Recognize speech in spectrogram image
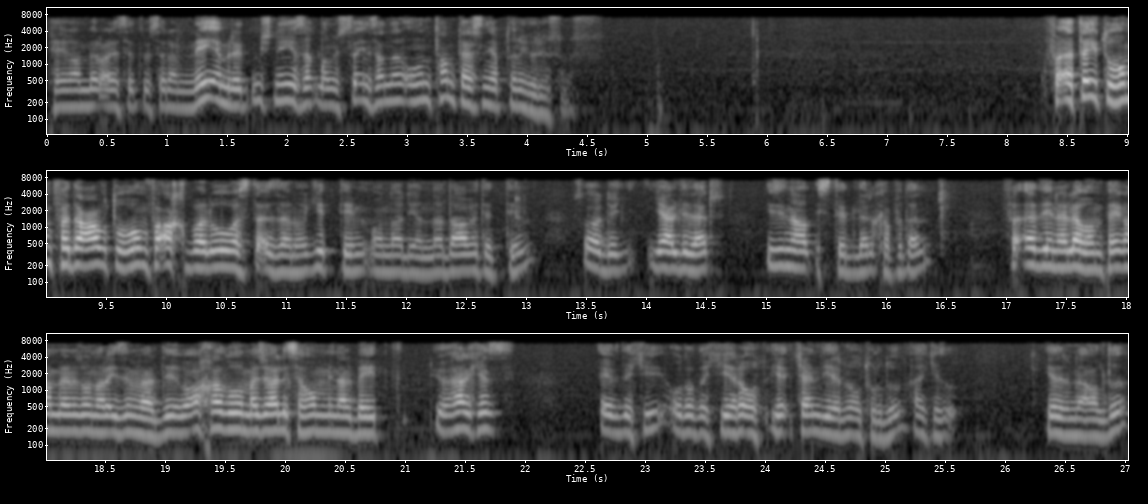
Peygamber aleyhisselatü vesselam neyi emretmiş, neyi yasaklamışsa insanların onun tam tersini yaptığını görüyorsunuz. فَاَتَيْتُهُمْ فَدَعَوْتُهُمْ فَاَقْبَلُوا وَاسْتَأْذَنُوا Gittim, onların yanına davet ettim. Sonra diyor, geldiler, izin al istediler kapıdan. فَاَذِنَ لَهُمْ Peygamberimiz onlara izin verdi. وَاَخَذُوا مَجَالِسَهُمْ مِنَ الْبَيْتِ Diyor, herkes evdeki, odadaki yere, kendi yerine oturdu. Herkes yerine aldı.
